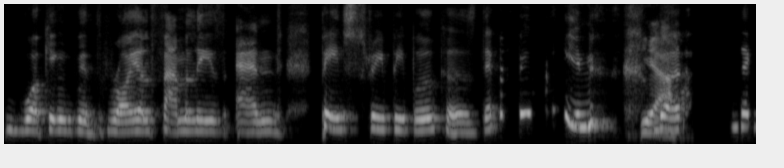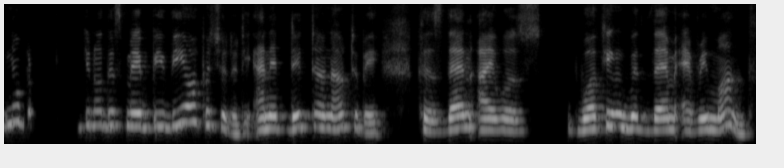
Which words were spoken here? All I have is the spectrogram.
working with royal families and page three people because they're going to be mean. Yeah. But like, no, but you know, this may be the opportunity. And it did turn out to be because then I was working with them every month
